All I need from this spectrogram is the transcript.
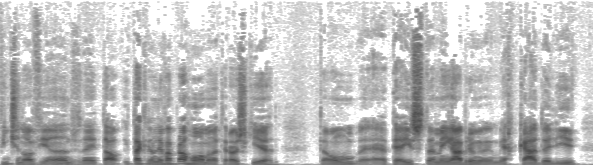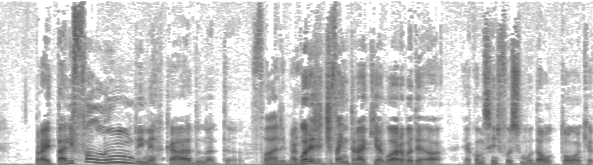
29 anos, né, e tal, e tá querendo levar para Roma, lateral esquerdo. Então, é, até isso também abre o mercado ali para Itália. E falando em mercado, Natan, Fale, mesmo. agora a gente vai entrar aqui agora, de- ó, é como se a gente fosse mudar o tom aqui.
